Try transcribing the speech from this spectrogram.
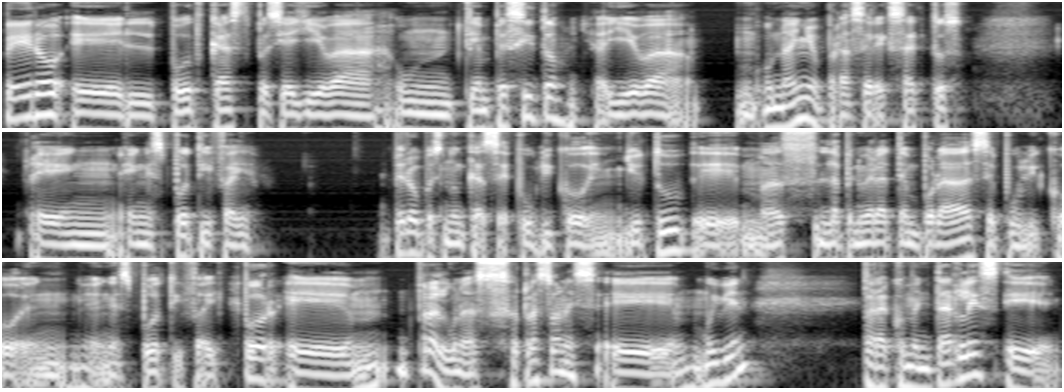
Pero el podcast pues ya lleva un tiempecito, ya lleva un año para ser exactos en, Spotify. Pero pues nunca se publicó en YouTube, eh, más la primera temporada se publicó en, Spotify por, eh, por algunas razones. Eh, muy bien para comentarles eh,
